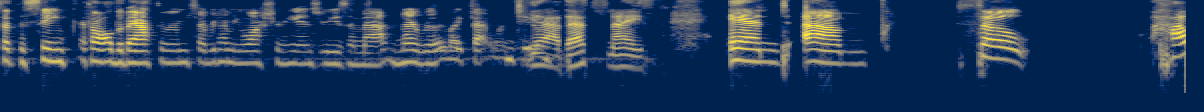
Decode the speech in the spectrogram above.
at the sink at all the bathrooms. Every time you wash your hands, you're using that. And I really like that one too. Yeah, that's nice. And um, so, how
